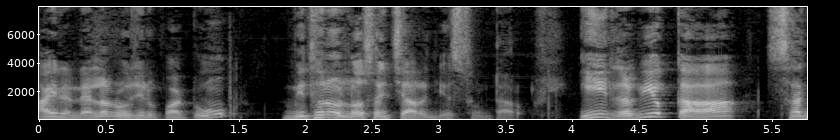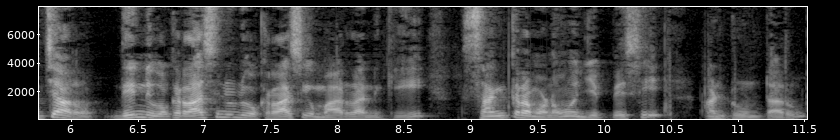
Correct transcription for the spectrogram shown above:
ఆయన నెల రోజుల పాటు మిథునంలో సంచారం చేస్తుంటారు. ఈ రవి యొక్క సంచారం దీన్ని ఒక రాశి నుండి ఒక రాశికి మారడానికి సంక్రమణం అని చెప్పేసి అంటూ ఉంటారు.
